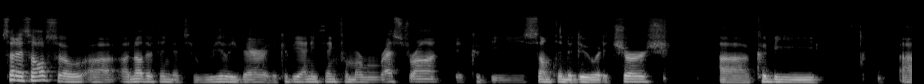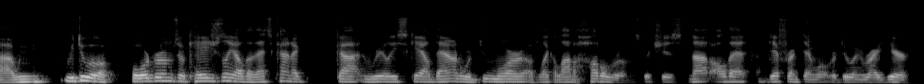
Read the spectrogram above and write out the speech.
So that's also uh, another thing that's really varied. It could be anything from a restaurant. It could be something to do at a church. Uh, could be uh, we we do a boardrooms occasionally, although that's kind of gotten really scaled down. We do more of like a lot of huddle rooms, which is not all that different than what we're doing right here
